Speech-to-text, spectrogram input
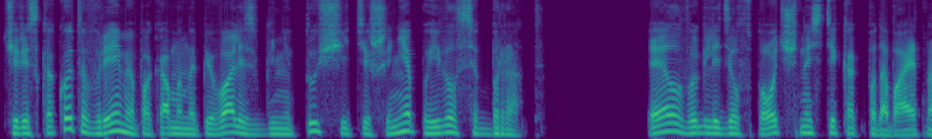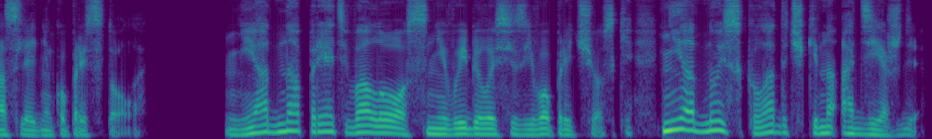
Через какое-то время, пока мы напивались в гнетущей тишине, появился брат. Эл выглядел в точности, как подобает наследнику престола. Ни одна прядь волос не выбилась из его прически, ни одной складочки на одежде —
